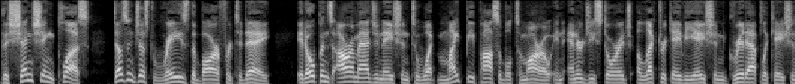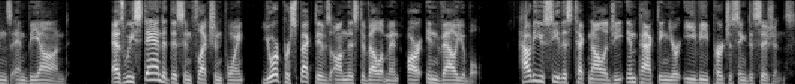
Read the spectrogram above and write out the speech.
The Shenxing Plus doesn't just raise the bar for today, it opens our imagination to what might be possible tomorrow in energy storage, electric aviation, grid applications, and beyond. As we stand at this inflection point, your perspectives on this development are invaluable. How do you see this technology impacting your EV purchasing decisions?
